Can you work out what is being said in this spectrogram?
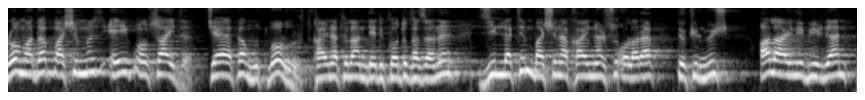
Roma'da başımız eğik olsaydı CHP mutlu olurdu. Kaynatılan dedikodu kazanı zilletin başına kaynar su olarak dökülmüş, alayını birden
